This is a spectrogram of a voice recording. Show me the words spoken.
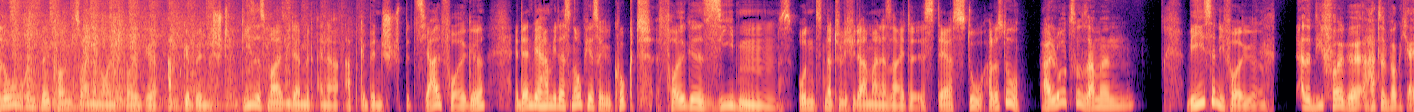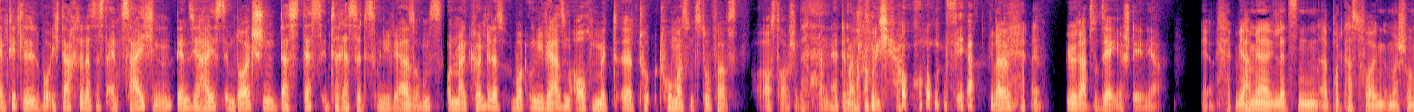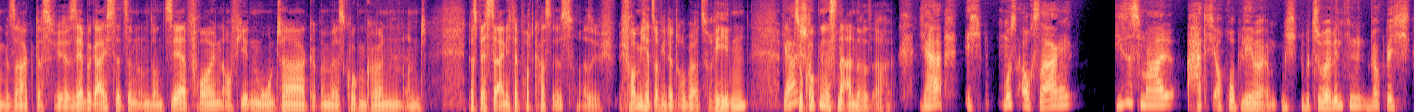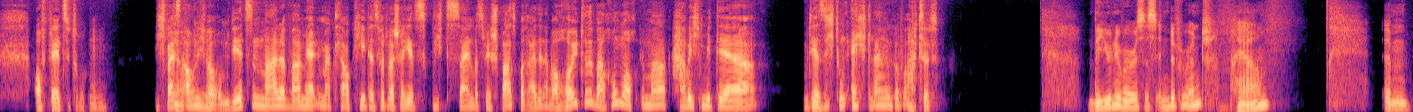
Hallo und willkommen zu einer neuen Folge Abgebinged. Dieses Mal wieder mit einer Abgebinged Spezialfolge, denn wir haben wieder Snowpiercer geguckt, Folge 7. Und natürlich wieder an meiner Seite ist der Stu. Hallo Stu. Hallo zusammen. Wie hieß denn die Folge? Also die Folge hatte wirklich einen Titel, wo ich dachte, das ist ein Zeichen, denn sie heißt im Deutschen das Desinteresse des Universums. Und man könnte das Wort Universum auch mit äh, Thomas und Stufas austauschen. Dann hätte man, glaube ich, auch ungefähr, genau. äh, wie wir gerade zur Serie stehen, ja. Ja, wir haben ja die letzten äh, Podcast-Folgen immer schon gesagt, dass wir sehr begeistert sind und uns sehr freuen auf jeden Montag, wenn wir das gucken können. Und das Beste eigentlich der Podcast ist. Also ich, ich freue mich jetzt auch wieder drüber zu reden. Ja, zu gucken ist eine andere Sache. Ja, ich muss auch sagen, dieses Mal hatte ich auch Probleme, mich über zu überwinden, wirklich auf Play zu drücken. Ich weiß ja. auch nicht warum. Die letzten Male war mir halt immer klar, okay, das wird wahrscheinlich jetzt nichts sein, was mir Spaß bereitet. Aber heute, warum auch immer, habe ich mit der, mit der Sichtung echt lange gewartet. The universe is indifferent. Ja. Ähm,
